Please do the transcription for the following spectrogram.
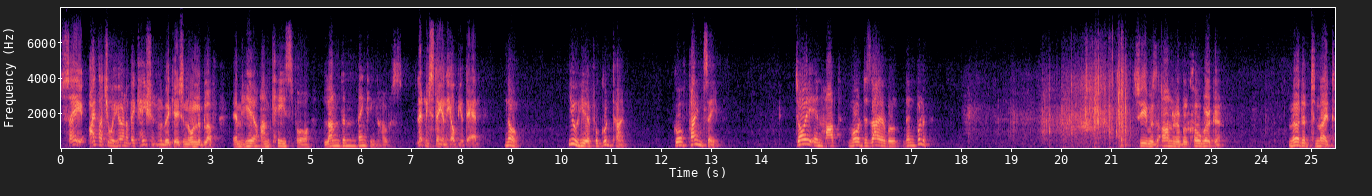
Say, I thought you were here on a vacation. On vacation only bluff. Am here on case for London banking house. Let me stay and help you, Dad. No. You here for good time. Go find same. Joy in heart more desirable than bullet. She was honorable co-worker. Murdered tonight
